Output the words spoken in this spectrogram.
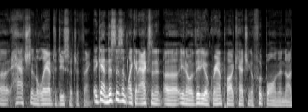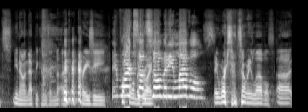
uh, hatched in a lab to do such a thing. Again, this isn't like an accident, uh, you know, a video of grandpa catching a football in the nuts, you know, and that becomes a, a crazy. It works on groin. so many levels. It works on so many levels. Uh,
